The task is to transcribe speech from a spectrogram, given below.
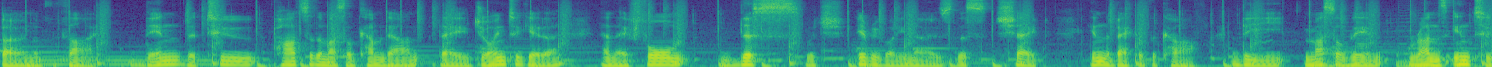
bone of the thigh. Then the two parts of the muscle come down, they join together and they form this, which everybody knows, this shape in the back of the calf. The muscle then runs into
